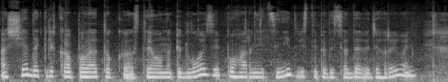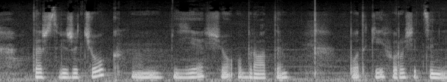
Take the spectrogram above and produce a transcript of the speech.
А ще декілька палеток е, стояло на підлозі по гарній ціні 259 гривень. Теж свіжачок, є що обрати по такій хорошій ціні.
